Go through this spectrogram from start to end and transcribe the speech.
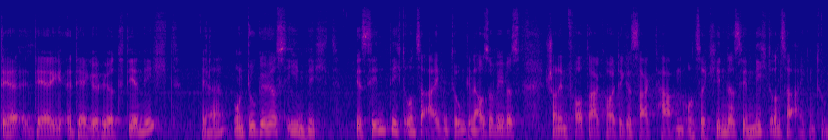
Der, der, der gehört dir nicht, ja, und du gehörst ihm nicht. Wir sind nicht unser Eigentum, genauso wie wir es schon im Vortrag heute gesagt haben, unsere Kinder sind nicht unser Eigentum.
